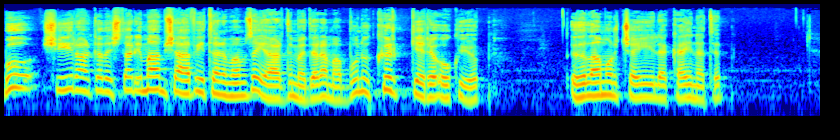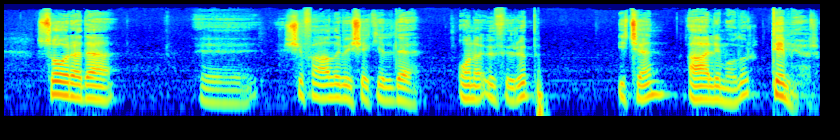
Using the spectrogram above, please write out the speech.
Bu şiir arkadaşlar İmam Şafii tanımamıza yardım eder ama bunu 40 kere okuyup, ıhlamur çayı ile kaynatıp, sonra da e, şifalı bir şekilde ona üfürüp, içen alim olur demiyor.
